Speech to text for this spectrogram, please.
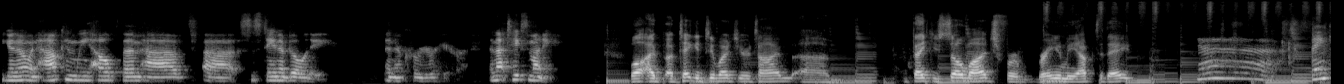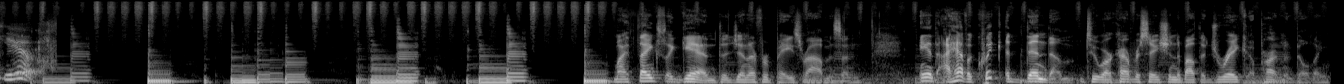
you know, and how can we help them have uh, sustainability in their career here? And that takes money. Well, I've, I've taken too much of your time. Um, thank you so much for bringing me up to date. Yeah, thank you. My thanks again to Jennifer Pace Robinson. And I have a quick addendum to our conversation about the Drake apartment building.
